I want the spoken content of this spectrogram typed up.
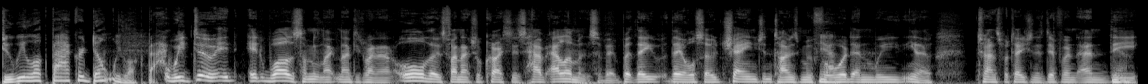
Do we look back or don't we look back? We do. It it was something like 1929. All those financial crises have elements of it, but they they also change and times move forward. And we, you know, transportation is different, and the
